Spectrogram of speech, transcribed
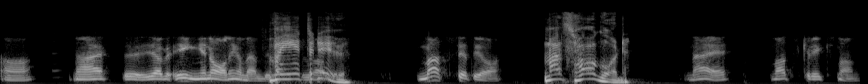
Ja. Nej, jag har ingen aning om vem du är. Vad heter du? Mats heter jag. Mats Hagård? Nej, Mats Krigsman.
